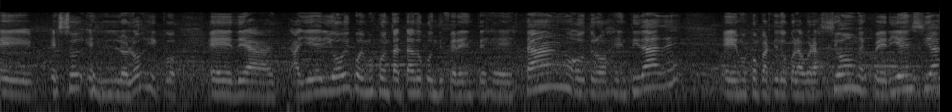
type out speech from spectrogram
Eh, eso es lo lógico. Eh, de ayer y hoy hemos contactado con diferentes eh, stands, otras entidades, hemos compartido colaboración, experiencia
